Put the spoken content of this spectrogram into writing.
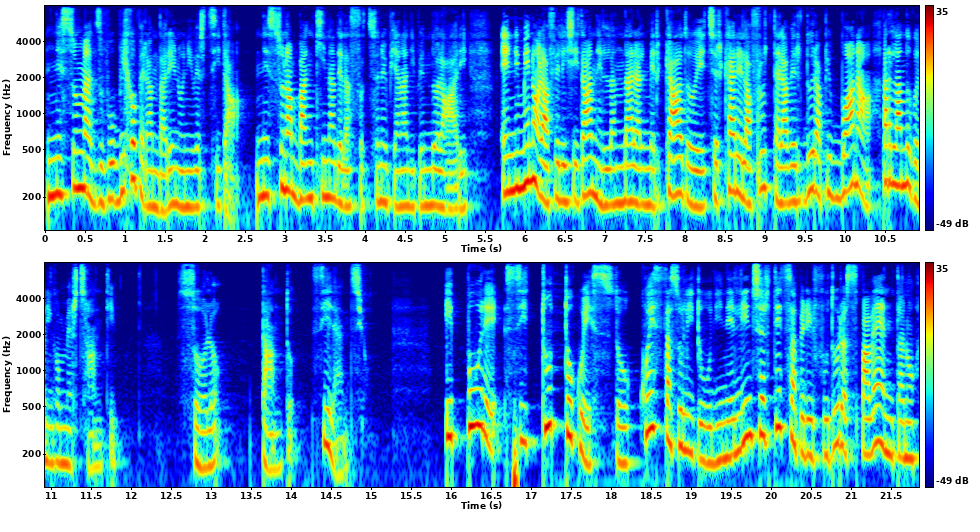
nessun mezzo pubblico per andare in università, nessuna banchina della stazione piena di pendolari e nemmeno la felicità nell'andare al mercato e cercare la frutta e la verdura più buona parlando con i commercianti. Solo tanto silenzio. Eppure, se tutto questo, questa solitudine e l'incertezza per il futuro spaventano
